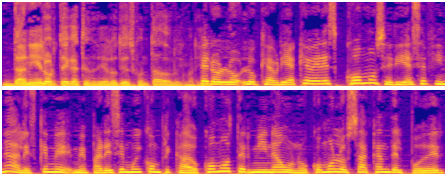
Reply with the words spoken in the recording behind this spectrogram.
Daniel Ortega tendría los días contados, Luis María. Pero lo, lo que habría que ver es cómo sería ese final. Es que me, me parece muy complicado. ¿Cómo termina uno? ¿Cómo lo sacan del poder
